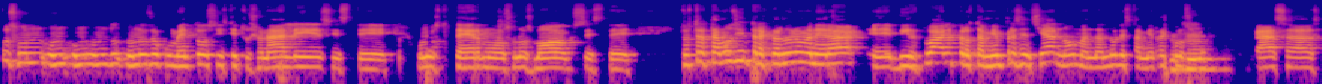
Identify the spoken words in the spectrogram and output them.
pues unos documentos institucionales, este, unos termos, unos mugs, este, entonces tratamos de interactuar de una manera virtual, pero también presencial, ¿no? Mandándoles también reconocimientos uh casas,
